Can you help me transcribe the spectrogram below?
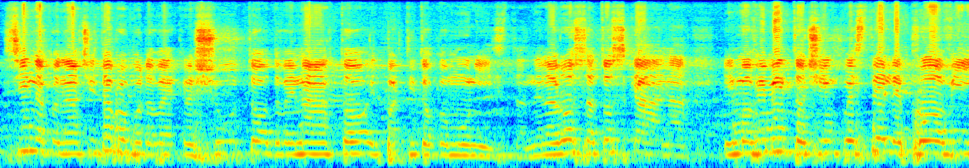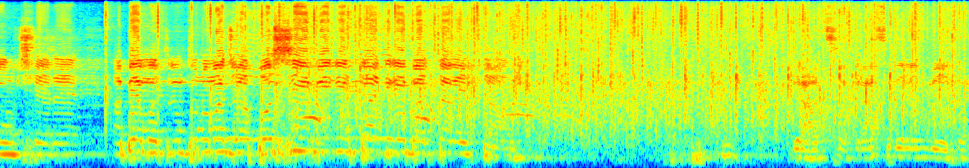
sindaco nella città proprio dove è cresciuto, dove è nato il Partito Comunista. Nella Rossa Toscana il Movimento 5 Stelle può vincere, abbiamo il 31 maggio la possibilità di ribaltare il tavolo. Grazie, grazie dell'invito.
